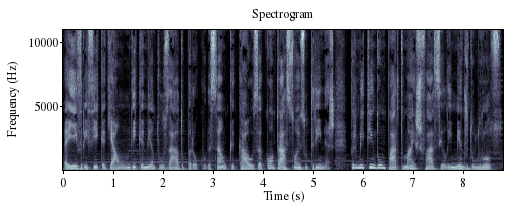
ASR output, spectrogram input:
Aí verifica que há um medicamento usado para o coração que causa contrações uterinas, permitindo um parto mais fácil e menos doloroso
